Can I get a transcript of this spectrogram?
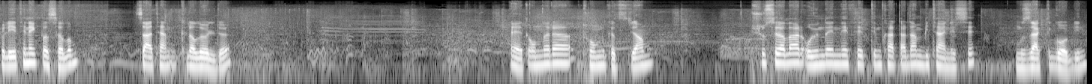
Şöyle yetenek basalım. Zaten kral öldü. Evet onlara tomruk atacağım. Şu sıralar oyunda en nefret ettiğim kartlardan bir tanesi Mızraklı Goblin.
